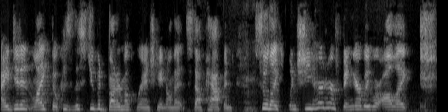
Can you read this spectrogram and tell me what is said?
I didn't like though because the stupid buttermilk ranch gate and all that stuff happened. So like when she hurt her finger, we were all like. "Pfft."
